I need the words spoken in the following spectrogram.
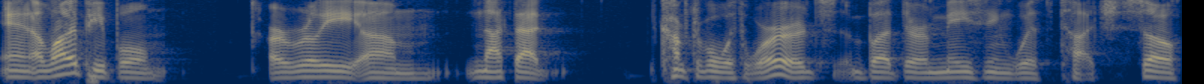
And a lot of people are really um, not that comfortable with words, but they're amazing with touch. So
